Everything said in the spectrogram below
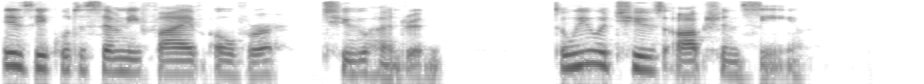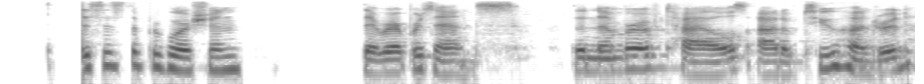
is equal to 75 over 200. So we would choose option C. This is the proportion that represents the number of tiles out of 200,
